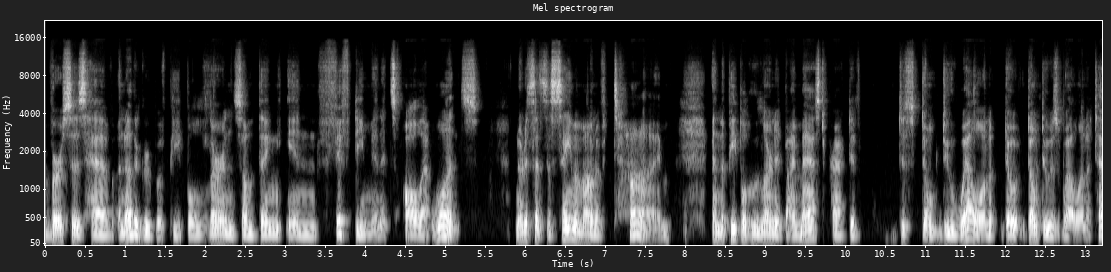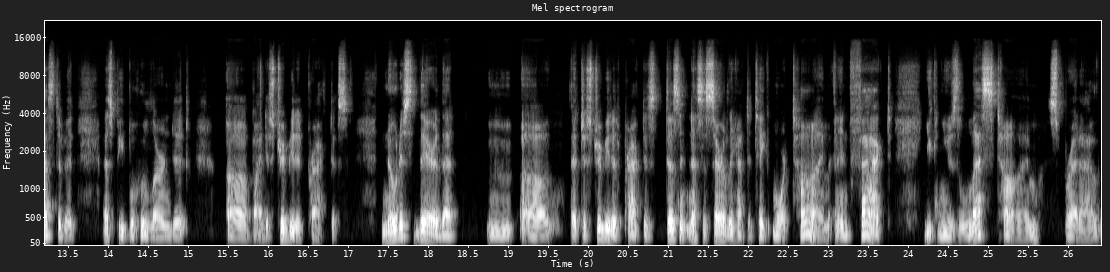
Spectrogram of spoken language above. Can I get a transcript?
versus have another group of people learn something in 50 minutes all at once. Notice that's the same amount of time, and the people who learn it by mass practice just don't do well on don't don't do as well on a test of it as people who learned it uh, by distributed practice. Notice there that uh, that distributed practice doesn't necessarily have to take more time. And in fact, you can use less time spread out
